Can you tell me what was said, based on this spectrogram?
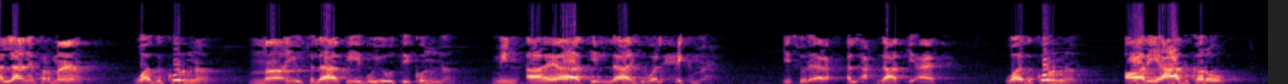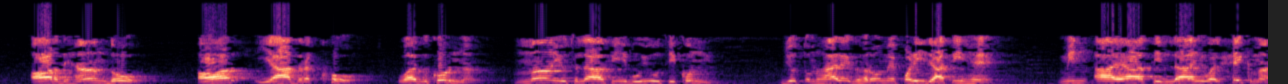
اللہ نے فرمایا ود کرن ما یتلا فی بیوتی کن من آیات اللہ والحکم یہ سورہ الاحزاب کی آیت ہے۔ ود کرن اور یاد کرو، اور دھیان دو، اور یاد رکھو۔ ود کرن ما یتلا فی کن جو تمہارے گھروں میں پڑی جاتی ہیں۔ من آیات اللہ والحکمہ۔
